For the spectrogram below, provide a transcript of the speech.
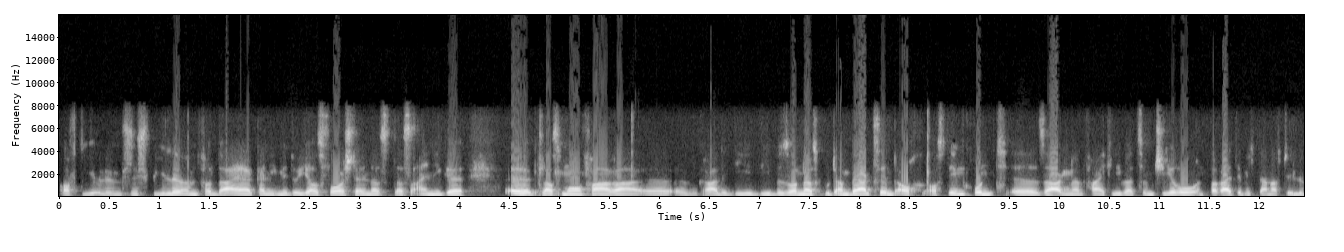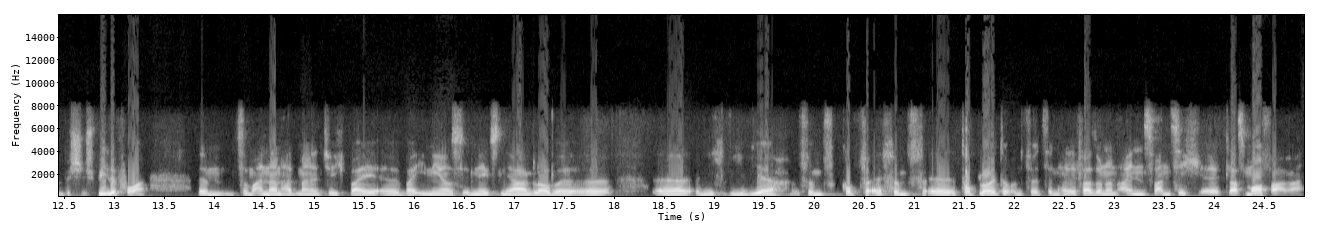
auf die Olympischen Spiele. Und von daher kann ich mir durchaus vorstellen, dass, dass einige äh, Klassementfahrer, äh, gerade die, die besonders gut am Berg sind, auch aus dem Grund äh, sagen, dann fahre ich lieber zum Giro und bereite mich dann auf die Olympischen Spiele vor. Ähm, zum anderen hat man natürlich bei, äh, bei Ineos im nächsten Jahr, glaube ich, äh, äh, nicht wie wir fünf, Kopf, äh, fünf äh, Top-Leute und 14 Helfer, sondern 21 äh, Klassementfahrer,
